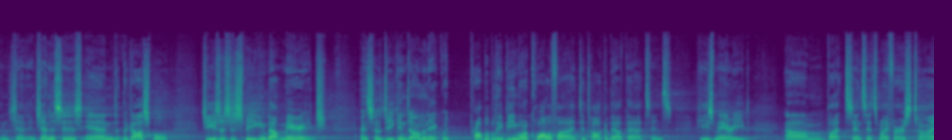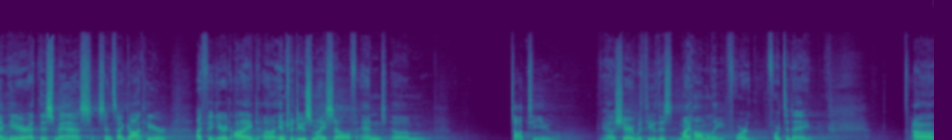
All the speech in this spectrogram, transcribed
in, Gen- in Genesis and the Gospel, Jesus is speaking about marriage. And so, Deacon Dominic would probably be more qualified to talk about that since he's married. Um, but since it's my first time here at this Mass since I got here, I figured I'd uh, introduce myself and um, talk to you, uh, share with you this my homily for for today. Uh,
